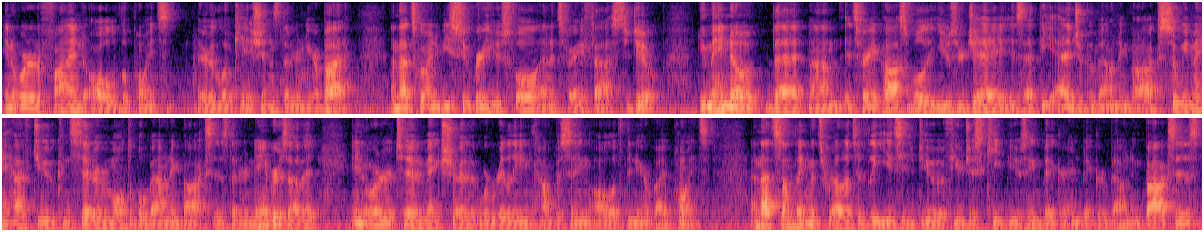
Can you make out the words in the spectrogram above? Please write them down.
in order to find all of the points or locations that are nearby. And that's going to be super useful and it's very fast to do. You may note that um, it's very possible that user J is at the edge of a bounding box, so we may have to consider multiple bounding boxes that are neighbors of it in order to make sure that we're really encompassing all of the nearby points. And that's something that's relatively easy to do if you just keep using bigger and bigger bounding boxes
